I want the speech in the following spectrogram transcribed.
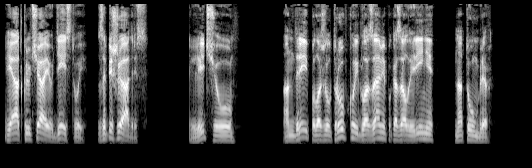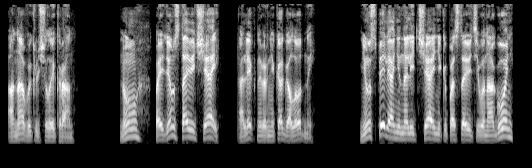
Я отключаю, действуй. Запиши адрес». «Лечу». Андрей положил трубку и глазами показал Ирине на тумблер. Она выключила экран. «Ну, пойдем ставить чай. Олег наверняка голодный». Не успели они налить чайник и поставить его на огонь,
